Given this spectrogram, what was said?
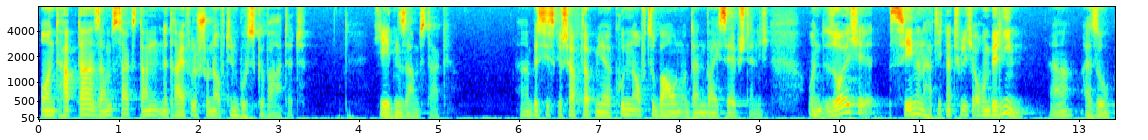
und habe da samstags dann eine Dreiviertelstunde auf den Bus gewartet. Jeden Samstag. Ja, bis ich es geschafft habe, mir Kunden aufzubauen und dann war ich selbstständig. Und solche Szenen hatte ich natürlich auch in Berlin. Ja, also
